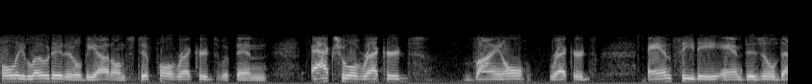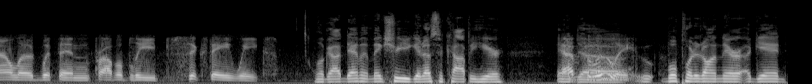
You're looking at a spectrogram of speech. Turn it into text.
Fully Loaded. It'll be out on Stiff Pole Records within actual records, vinyl records, and CD and digital download within probably six to eight weeks. well, goddamn it, make sure you get us a copy here. And, uh, Absolutely. we'll put it on there again.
